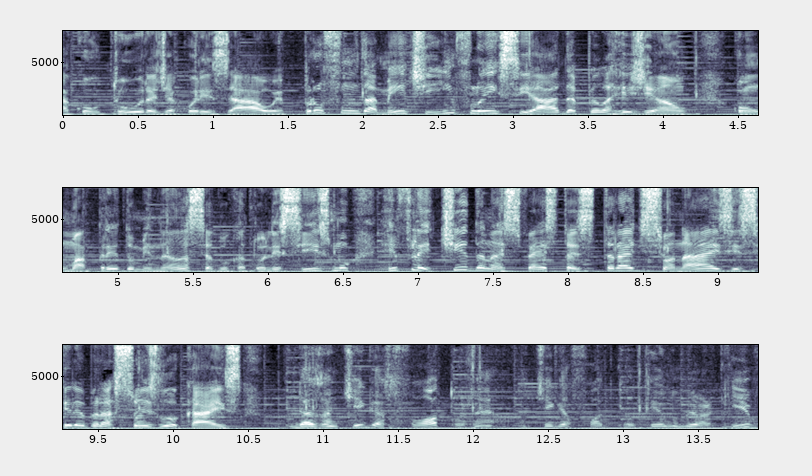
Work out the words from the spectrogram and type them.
A cultura de Acorizal é profundamente influenciada pela região, com uma predominância do catolicismo refletida nas festas tradicionais e celebrações locais. Das antigas fotos, né? A antiga foto que eu tenho no meu arquivo,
